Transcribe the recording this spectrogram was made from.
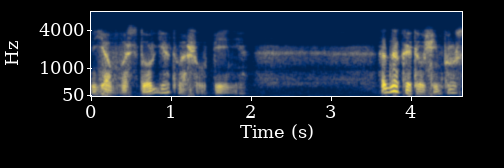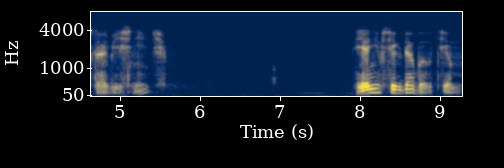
я в восторге от вашего пения. Однако это очень просто объяснить. Я не всегда был тем,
